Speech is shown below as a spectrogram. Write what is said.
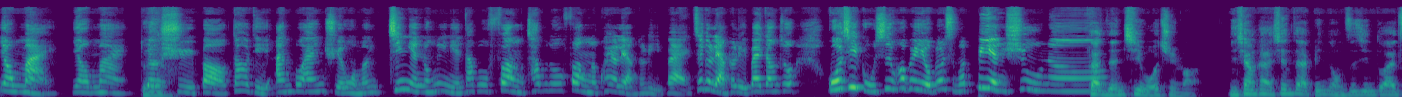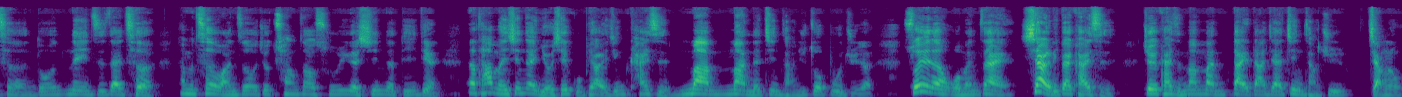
要买要卖要续报，到底安不安全？我们今年农历年大部分放差不多放了快要两个礼拜，这个两个礼拜当中，国际股市会不会有没有什么变数呢？但人气我取嘛，你想想看，现在品种资金都在测，很多内资在测，他们测完之后就创造出一个新的低点，那他们现在有些股票已经开始慢慢的进场去做布局了，所以呢，我们在下个礼拜开始就会开始慢慢带大家进场去。讲了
